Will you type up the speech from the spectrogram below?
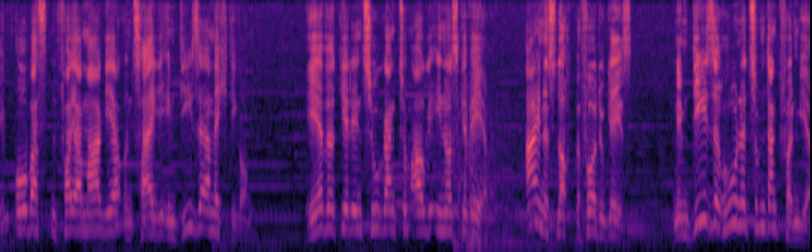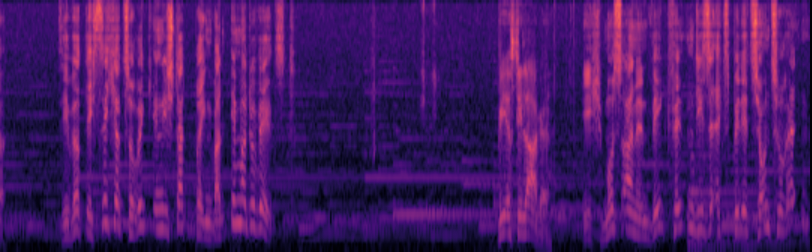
dem obersten Feuermagier, und zeige ihm diese Ermächtigung. Er wird dir den Zugang zum Auge Inos gewähren. Eines noch, bevor du gehst. Nimm diese Rune zum Dank von mir. Sie wird dich sicher zurück in die Stadt bringen, wann immer du willst. Wie ist die Lage? Ich muss einen Weg finden, diese Expedition zu retten.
